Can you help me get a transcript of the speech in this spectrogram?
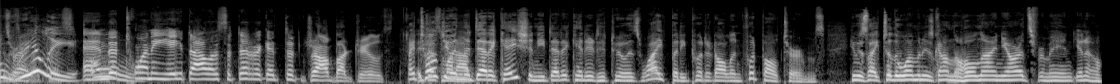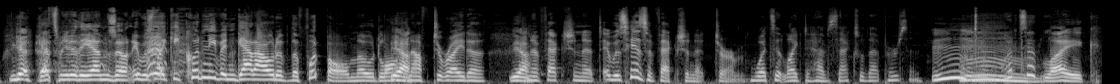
That's right. Oh, really? And Oh. a twenty-eight dollar certificate to Jamba Juice. I It told you went in the dedication, he dedicated it to his wife, but he put it all in football terms. He was like, to the woman who's gone the whole nine yards for me and, you know, Yeah. gets me to the end zone. It was like he couldn't even get out of the football mode long Yeah. enough to write a Yeah. an affectionate, it was his affectionate term. What's it like to have sex with that person? What's it like?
